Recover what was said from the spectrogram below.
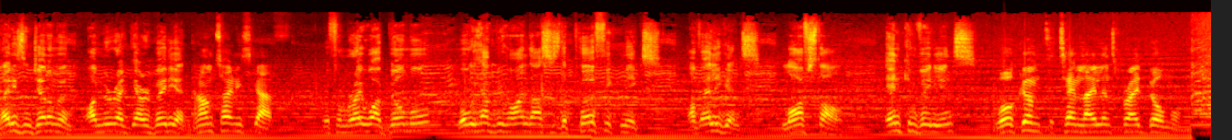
Ladies and gentlemen, I'm Murad Garabedian. And I'm Tony Scaff. We're from Ray White Belmore. What we have behind us is the perfect mix of elegance, lifestyle, and convenience. Welcome to 10 Leylands Parade Belmore.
